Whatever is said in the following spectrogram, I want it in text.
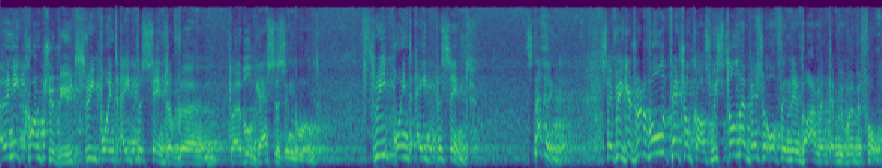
only contribute 3.8% of the global gases in the world. 3.8%. It's nothing. So if we get rid of all the petrol cars, we're still no better off in the environment than we were before.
